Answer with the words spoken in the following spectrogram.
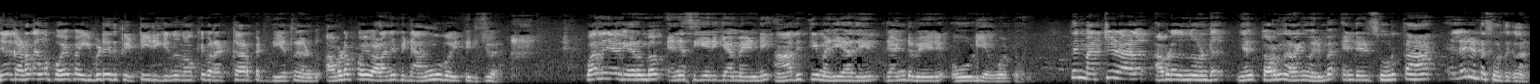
ഞാൻ കടന്ന് അങ്ങ് പോയപ്പോൾ ഇവിടെ ഇത് കെട്ടിയിരിക്കുന്നു. നോക്കിയപ്പോൾ റെഡ് കാർപ്പറ്റ് തിയേറ്റർ കണ്ടു. അവിടെ പോയി വളഞ്ഞ് പിന്നെ അങ്ങ് പോയി തിരിച്ചു വരാം. വന്ന് ഞാൻ കയറുമ്പം എന്നെ സ്വീകരിക്കാൻ വേണ്ടി ആദിത്യ മര്യാദയിൽ രണ്ടുപേര് ഓടി അങ്ങോട്ട് വന്നു. ദെൻ മറ്റൊരാൾ അവിടെ നിന്നുകൊണ്ട് ഞാൻ തുറന്നിറങ്ങി വരുമ്പോൾ എന്റെ ഒരു സുഹൃത്ത് എല്ലാവരും എന്റെ സുഹൃത്തുക്കളാണ്.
